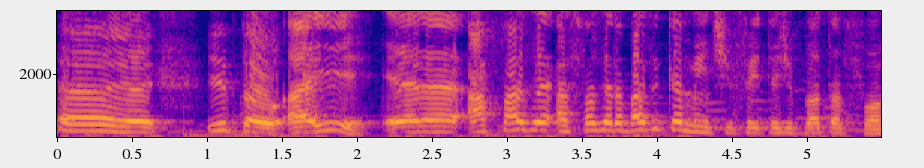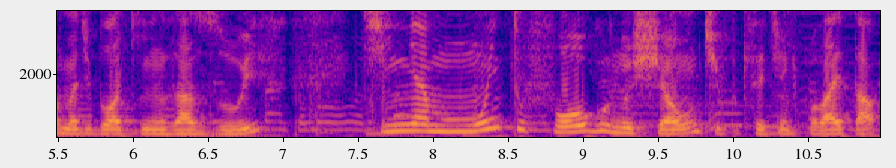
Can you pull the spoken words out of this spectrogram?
Ai, ai. Então, aí era a fase, as fases eram basicamente feitas de plataforma de bloquinhos azuis. Tinha muito fogo no chão, tipo que você tinha que pular e tal.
